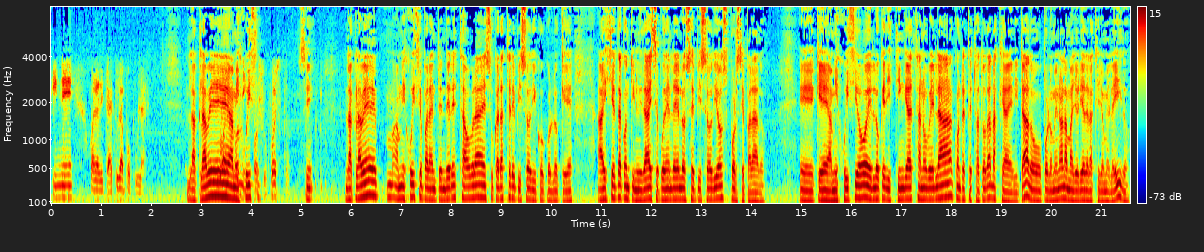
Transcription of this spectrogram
cine o a la literatura popular. La clave a mi juicio, por supuesto. Sí. La clave a mi juicio para entender esta obra es su carácter episódico, con lo que hay cierta continuidad y se pueden leer los episodios por separado eh, que a mi juicio es lo que distingue a esta novela con respecto a todas las que ha editado, o por lo menos a la mayoría de las que yo me he leído.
